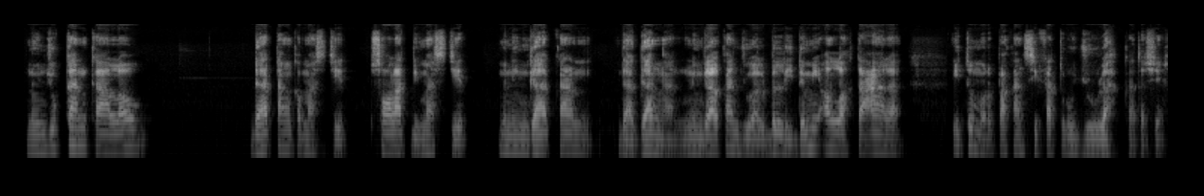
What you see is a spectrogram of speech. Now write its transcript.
menunjukkan kalau datang ke masjid, sholat di masjid, meninggalkan dagangan, meninggalkan jual beli demi Allah Ta'ala, itu merupakan sifat rujulah, kata Syekh.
